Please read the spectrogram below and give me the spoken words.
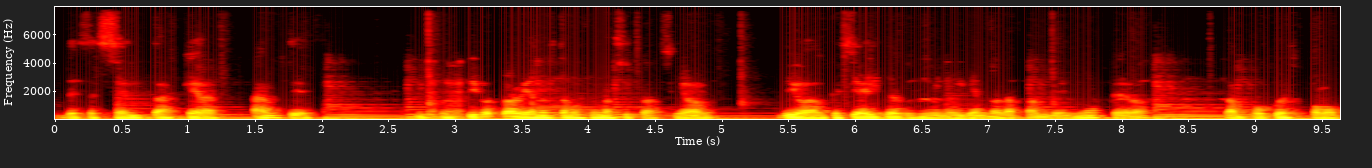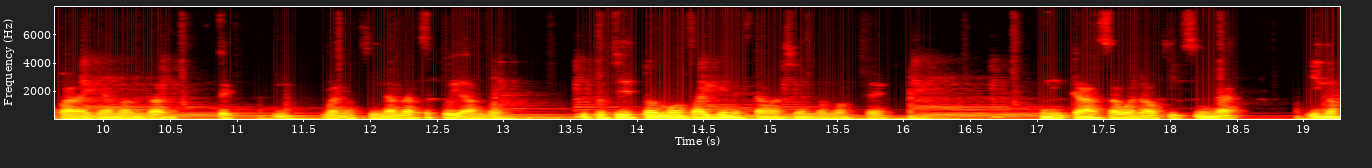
de 60 que era antes. Y pues digo, todavía no estamos en una situación, digo, aunque sí ha ido disminuyendo la pandemia, pero tampoco es como para ya no andarse, bueno, sin andarse cuidando. Y pues si todos alguien estaba haciendo, no sé, en casa o en la oficina y no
